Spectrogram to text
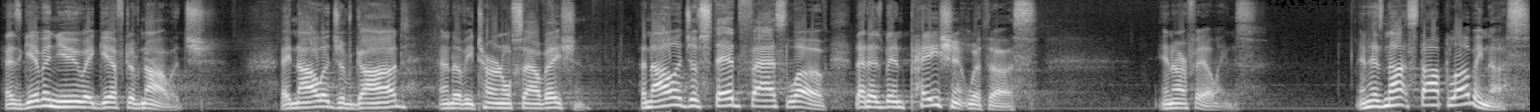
has given you a gift of knowledge, a knowledge of God and of eternal salvation, a knowledge of steadfast love that has been patient with us in our failings and has not stopped loving us.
